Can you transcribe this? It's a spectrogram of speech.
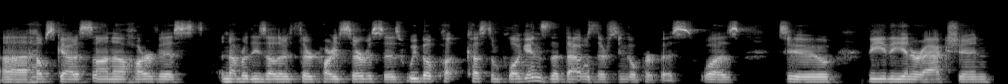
uh, Help Scout, Asana, Harvest, a number of these other third party services. We built pu- custom plugins that that was their single purpose was to be the interaction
